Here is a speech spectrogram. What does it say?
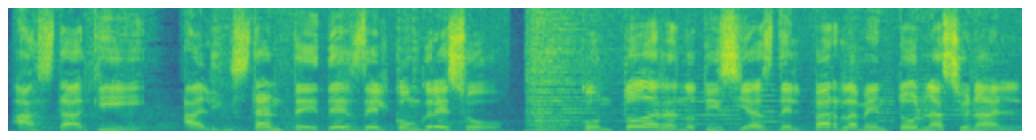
Hasta aquí, al instante desde el Congreso, con todas las noticias del Parlamento Nacional.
